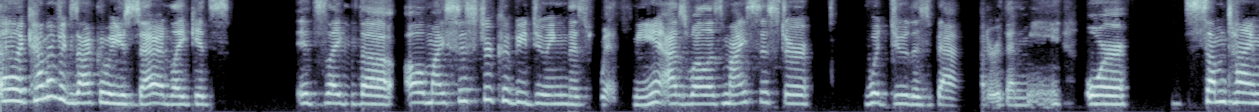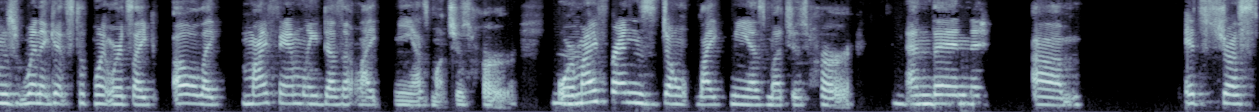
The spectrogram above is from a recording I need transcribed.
Uh, kind of exactly what you said. Like it's, it's like the, oh, my sister could be doing this with me, as well as my sister would do this better than me. Or sometimes when it gets to the point where it's like, oh, like my family doesn't like me as much as her, mm-hmm. or my friends don't like me as much as her. Mm-hmm. And then um, it's just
